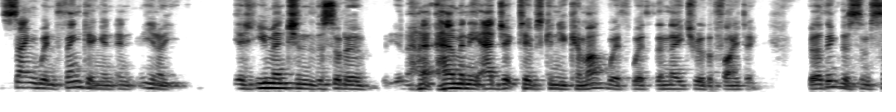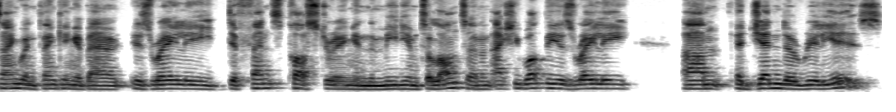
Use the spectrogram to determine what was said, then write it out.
sanguine thinking, and, and you know, you mentioned, the sort of you know, how many adjectives can you come up with with the nature of the fighting? But I think there's some sanguine thinking about Israeli defense posturing in the medium to long term, and actually what the Israeli um, agenda really is.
